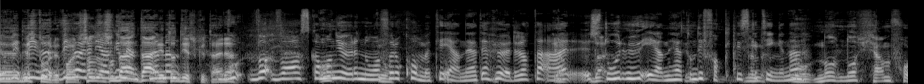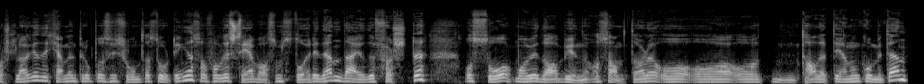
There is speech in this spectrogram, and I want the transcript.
jo, vi, de store får. Så, så det, det, er ikke å diskutere. Hva, hva skal man gjøre nå for å komme til enighet? Jeg hører at det er stor uenighet om de faktiske tingene. Nå, nå, kommer forslaget, det kommer en proposisjon til Stortinget, så får vi se hva som står i den. Det er jo det første. Og så må vi da begynne å samtale og, og, og ta dette gjennom komiteen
